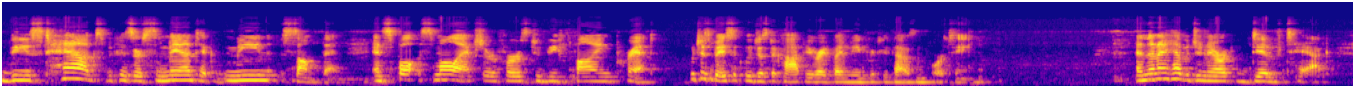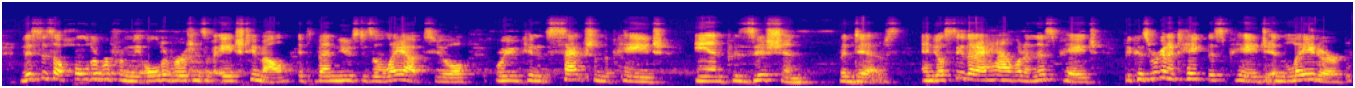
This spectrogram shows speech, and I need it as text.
These tags, because they're semantic, mean something. And small actually refers to the fine print, which is basically just a copyright by me for 2014. And then I have a generic div tag. This is a holdover from the older versions of HTML. It's been used as a layout tool where you can section the page and position the divs. And you'll see that I have one on this page because we're going to take this page and later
